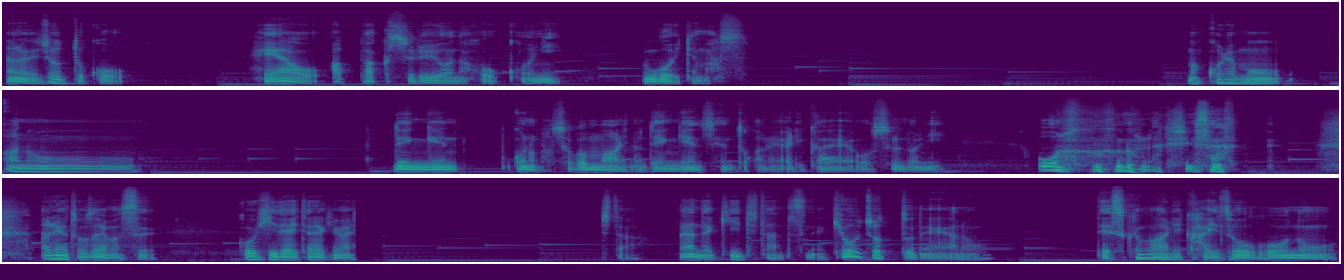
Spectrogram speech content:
なのでちょっとこう部屋を圧迫するような方向に動いてます。まあ、これもあのー、電源このパソコン周りの電源線とかのやり替えをするのに おお楽しさん。ありがとうございます。コーヒー代いただきました。なんで聞いてたんですね。今日ちょっとねあのデスク周り改造後の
